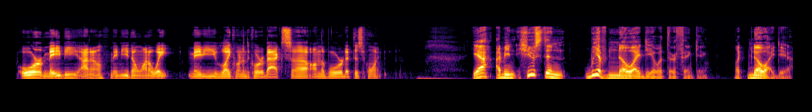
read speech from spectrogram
or maybe I don't know, maybe you don't want to wait. Maybe you like one of the quarterbacks uh, on the board at this point. Yeah, I mean Houston, we have no idea what they're thinking. Like no idea.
